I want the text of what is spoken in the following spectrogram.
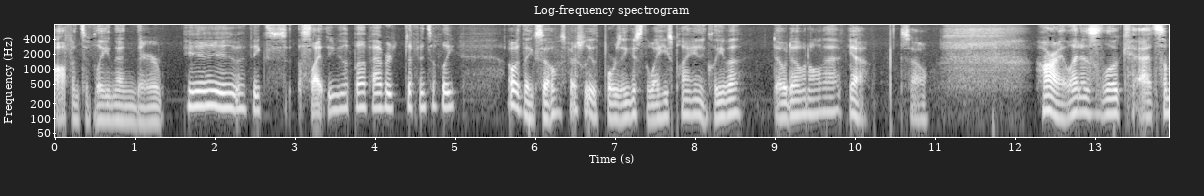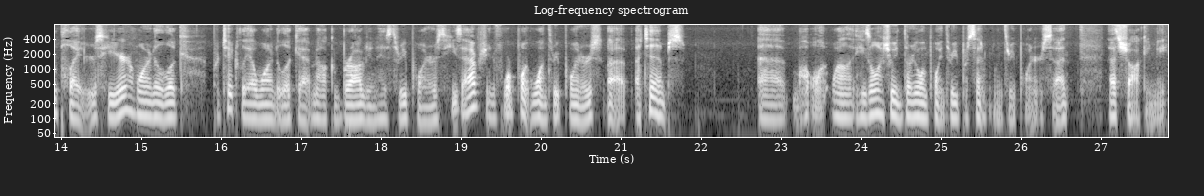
offensively, and then they're, eh, I think, slightly above average defensively. I would think so, especially with Porzingis, the way he's playing, and Kleber, Dodo, and all that. Yeah. So, all right, let us look at some players here. I wanted to look particularly I wanted to look at Malcolm Brogdon, his three pointers. He's averaging 4.1 three pointers uh, attempts. Uh, well, he's only shooting 31.3% from three pointers. So that, that's shocking me.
